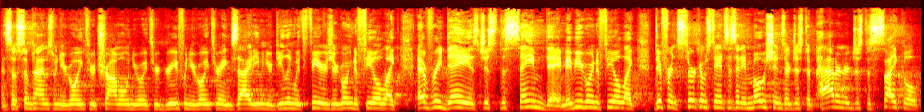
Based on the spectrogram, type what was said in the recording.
And so sometimes when you're going through trauma, when you're going through grief, when you're going through anxiety, when you're dealing with fears, you're going to feel like every day is just the same day. Maybe you're going to feel like different circumstances and emotions are just a pattern or just a cycle.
